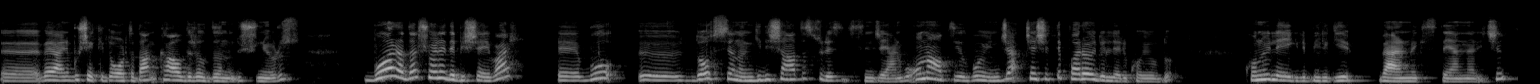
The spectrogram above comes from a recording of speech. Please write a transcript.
e, ve yani bu şekilde ortadan kaldırıldığını düşünüyoruz. Bu arada şöyle de bir şey var. E, bu e, dosyanın gidişatı süresince yani bu 16 yıl boyunca çeşitli para ödülleri koyuldu. Konuyla ilgili bilgi vermek isteyenler için.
